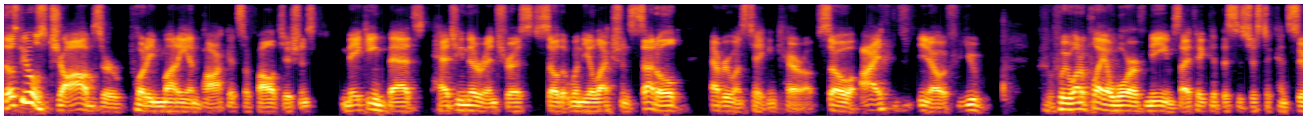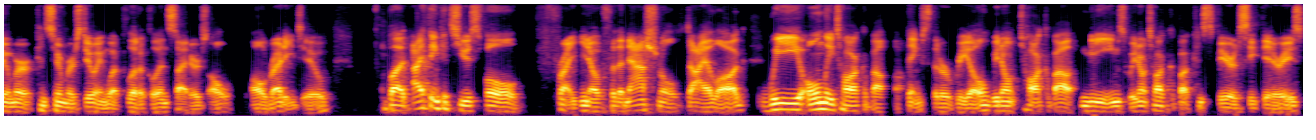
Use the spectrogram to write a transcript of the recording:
those people's jobs are putting money in pockets of politicians, making bets, hedging their interests so that when the election's settled, everyone's taken care of. So I, you know, if you if we want to play a war of memes, I think that this is just a consumer consumers doing what political insiders all, already do. But I think it's useful for, you know, for the national dialogue, we only talk about things that are real. We don't talk about memes. We don't talk about conspiracy theories.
